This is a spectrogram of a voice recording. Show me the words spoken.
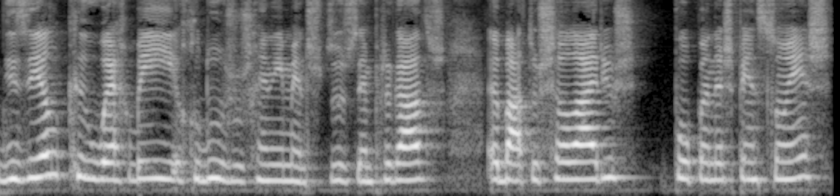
Diz ele que o RBI reduz os rendimentos dos empregados, abate os salários, poupa nas pensões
